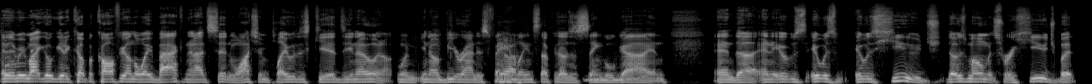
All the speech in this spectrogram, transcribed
and then we might go get a cup of coffee on the way back, and then I'd sit and watch him play with his kids, you know, and when you know, be around his Yeah. family and stuff because I was a single Mhm. guy and and uh, and it was it was it was huge. Those moments were huge. But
